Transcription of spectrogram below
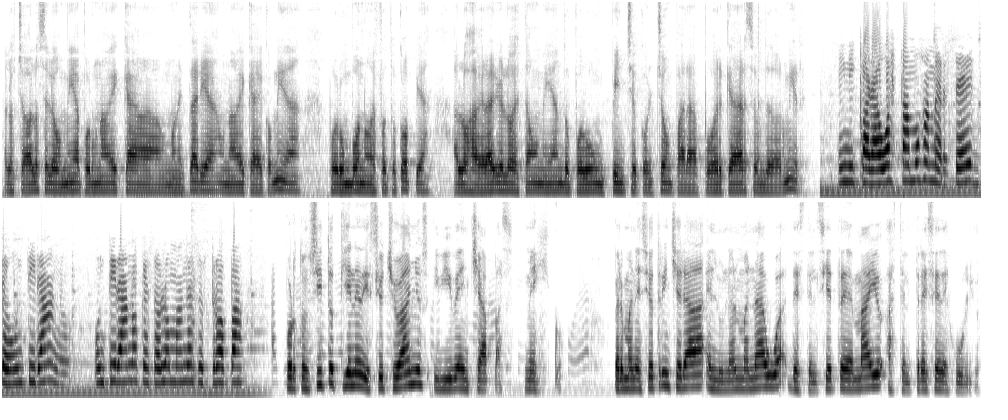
a los chavalos se les humilla por una beca monetaria, una beca de comida, por un bono de fotocopia, a los agrarios los están humillando por un pinche colchón para poder quedarse donde dormir. En Nicaragua estamos a merced de un tirano, un tirano que solo manda a sus tropas. Portoncito tiene 18 años y vive en Chiapas, México. Permaneció trincherada en Lunal Managua desde el 7 de mayo hasta el 13 de julio.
